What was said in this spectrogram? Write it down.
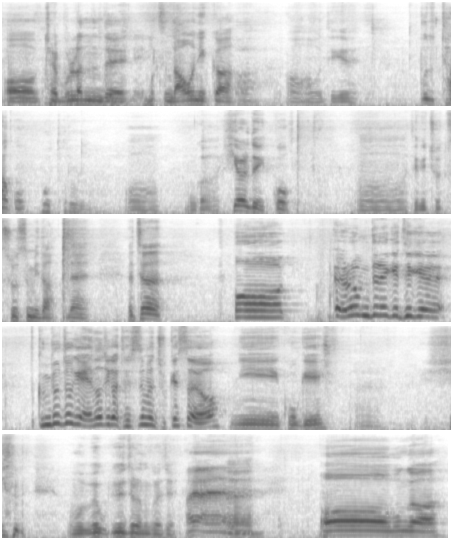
어, 잘 몰랐는데 막상 나오니까 어, 되게 뿌듯하고 어, 뭔가 희열도 있고 어, 되게 좋, 좋습니다. 네. 여튼 어, 여러분들에게 되게 긍정적인 에너지가 됐으면 좋겠어요. 이 곡이 예, 신, 뭐, 왜, 왜 저러는 거지? 아니 아니 예. 어 뭔가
